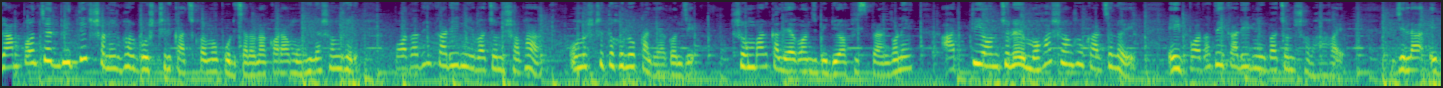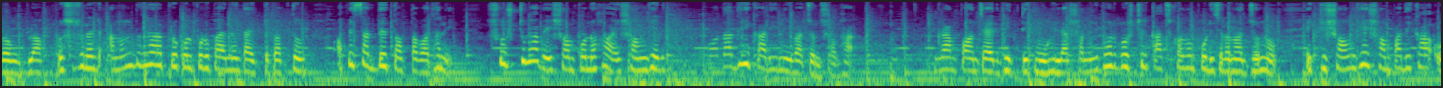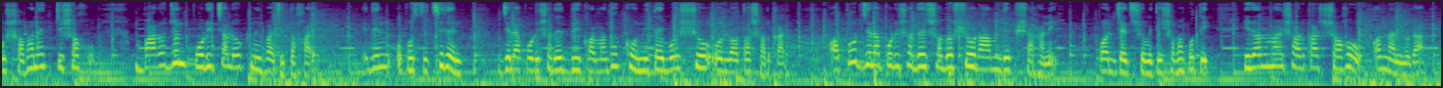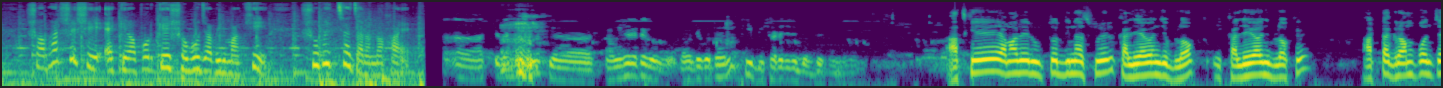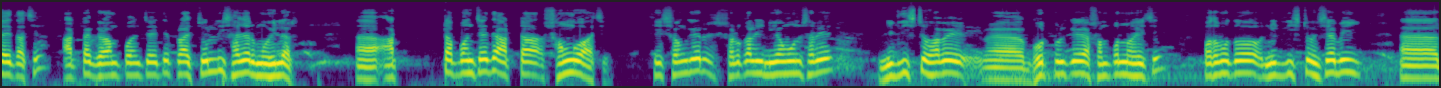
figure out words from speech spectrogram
গ্রাম পঞ্চায়েত ভিত্তিক স্বনির্ভর গোষ্ঠীর কাজকর্ম পরিচালনা করা মহিলা সংঘের পদাধিকারী নির্বাচন সভা অনুষ্ঠিত হল কালিয়াগঞ্জে। সোমবার কালিয়াগঞ্জ বিডিও অফিস প্রাঙ্গণে আটটি অঞ্চলের মহাসংঘ কার্যালয়ে এই পদাধিকারী নির্বাচন সভা হয়। জেলা এবং ব্লক প্রশাসনের আনন্দধারা প্রকল্প রূপায়ণের দায়িত্বপ্রাপ্ত অফিসারদের তত্ত্বাবধানে সুষ্ঠুভাবে সম্পন্ন হয় সংঘের পদাধিকারী নির্বাচন সভা। গ্রাম পঞ্চায়েত ভিত্তিক মহিলা স্বনির্ভর গোষ্ঠীর কাজকর্ম পরিচালনার জন্য একটি সংঘের সম্পাদিকা ও সভানেত্রী সহ বারো জন পরিচালক নির্বাচিত হয়। এদিন উপস্থিত ছিলেন জেলা পরিষদের দুই কর্মাধ্যক্ষ নিতাই বৈশ্য ও লতা সরকার। অপর জেলা পরিষদের সদস্য রামদেব সাহানি। পঞ্চায়েত সমিতির সভাপতি হিরণময় সরকার সহ অন্যান্যরা। সভার শেষে একে অপরকে সবুজ আবির মাখিয়ে শুভেচ্ছা জানানো হয়। কি বিষয়টা যদি বলতে আজকে আমাদের উত্তর দিনাজপুরের কালিয়াগঞ্জ ব্লক, এই কালিয়াগঞ্জ ব্লকে আটটা গ্রাম পঞ্চায়েত আছে। আটটা গ্রাম পঞ্চায়েতে প্রায় চল্লিশ হাজার মহিলার আটটা পঞ্চায়েতে আটটা সংঘ আছে। সেই সংঘের সরকারি নিয়ম অনুসারে নির্দিষ্টভাবে ভোট প্রক্রিয়া সম্পন্ন হয়েছে। প্রথমত নির্দিষ্ট হিসাবেই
